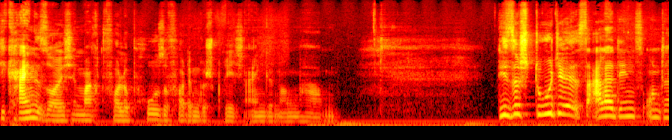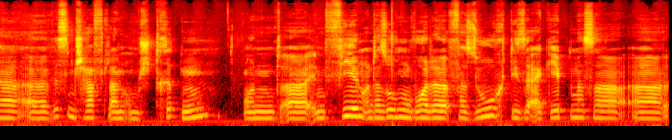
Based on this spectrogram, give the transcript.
die keine solche machtvolle Pose vor dem Gespräch eingenommen haben. Diese Studie ist allerdings unter äh, Wissenschaftlern umstritten, Und äh, in vielen Untersuchungen wurde versucht, diese Ergebnisse äh,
